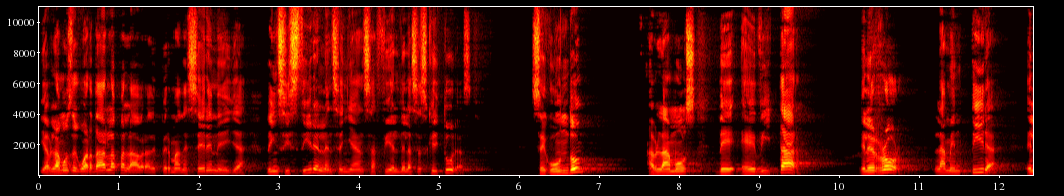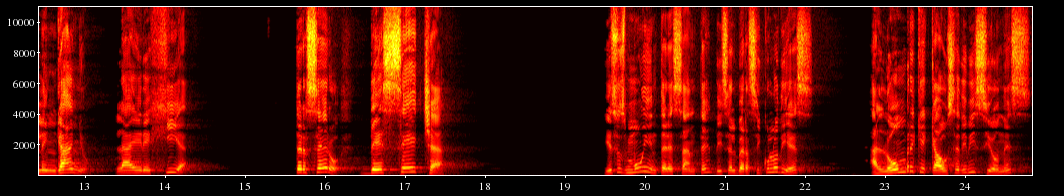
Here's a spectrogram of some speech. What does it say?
y hablamos de guardar la palabra, de permanecer en ella, de insistir en la enseñanza fiel de las escrituras. Segundo, hablamos de evitar el error, la mentira, el engaño, la herejía. Tercero, desecha. Y eso es muy interesante, dice el versículo 10, al hombre que cause divisiones,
